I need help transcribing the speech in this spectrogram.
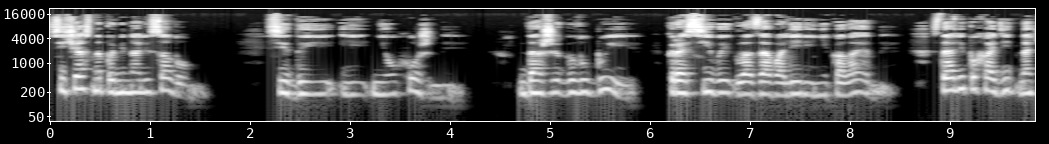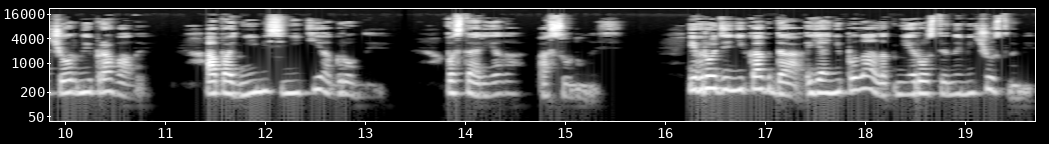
сейчас напоминали солому. Седые и неухоженные. Даже голубые, красивые глаза Валерии Николаевны стали походить на черные провалы, а под ними синяки огромные. Постарела, осунулась. И вроде никогда я не пылала к ней родственными чувствами,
